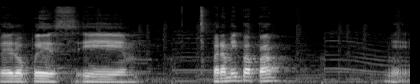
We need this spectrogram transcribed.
Pero pues eh, para mi papá eh,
